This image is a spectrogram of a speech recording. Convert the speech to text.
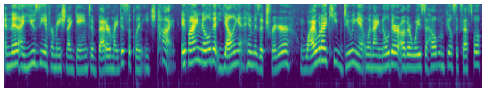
And then I use the information I gain to better my discipline each time. If I know that yelling at him is a trigger, why would I keep doing it when I know there are other ways to help him feel successful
